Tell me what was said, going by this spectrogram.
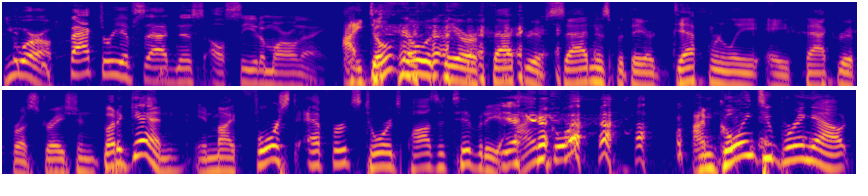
You are a factory of sadness. I'll see you tomorrow night. I don't know if they are a factory of sadness, but they are definitely a factory of frustration. But again, in my forced efforts towards positivity, I'm, go- I'm going to bring out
